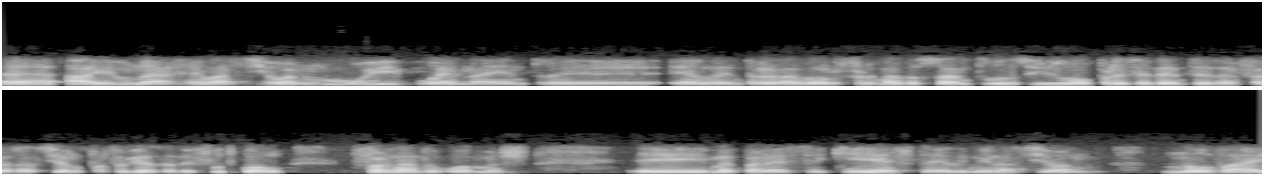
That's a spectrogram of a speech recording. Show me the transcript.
Eh, hay una relación muy buena entre el entrenador Fernando Santos y el presidente de la Federación Portuguesa de Fútbol, Fernando Gomes. Y me parece que esta eliminación no va a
